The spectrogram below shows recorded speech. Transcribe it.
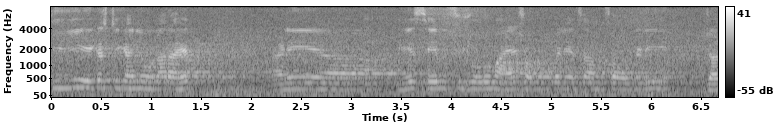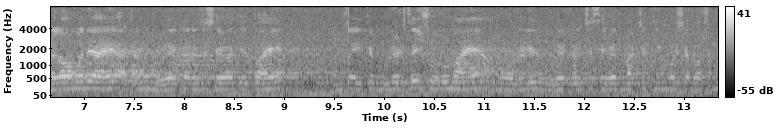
तीही एकाच ठिकाणी होणार आहेत. आणि हे सेम शोरूम आहे. ऑटोमोबाईल याचं आमचं ऑलरेडी जळगावमध्ये आहे. आता मी धुळेकरांच्या सेवेत येतो आहे. आमचा इथे बुलेटचंही शोरूम आहे. आम्ही ऑलरेडी धुळेकरच्या सेवेत मागच्या तीन वर्षापासून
